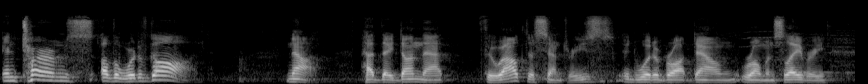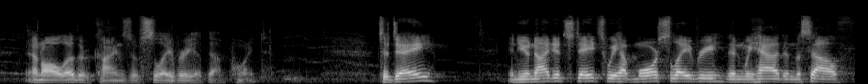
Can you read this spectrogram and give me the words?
in terms of the Word of God. Now, had they done that throughout the centuries, it would have brought down Roman slavery and all other kinds of slavery at that point. Today, in the United States, we have more slavery than we had in the South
